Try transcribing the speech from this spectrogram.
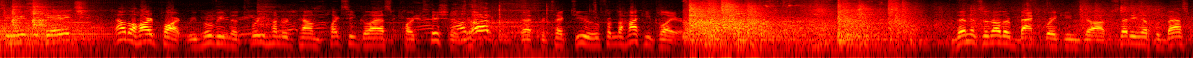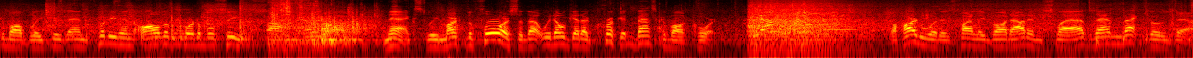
So here's the gauge. Now the hard part, removing the 300-pound plexiglass partitions that protect you from the hockey player. Then it's another back-breaking job, setting up the basketball bleachers and putting in all the portable seats. Next, we mark the floor so that we don't get a crooked basketball court. The hardwood is finally brought out in slabs, and that goes down.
